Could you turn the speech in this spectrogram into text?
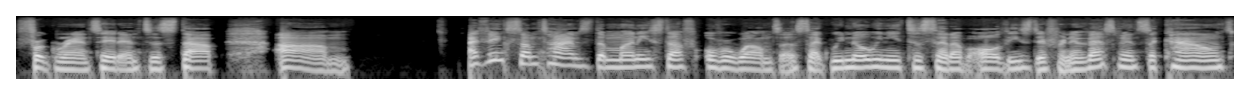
for granted and to stop um I think sometimes the money stuff overwhelms us. Like we know we need to set up all these different investments accounts.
